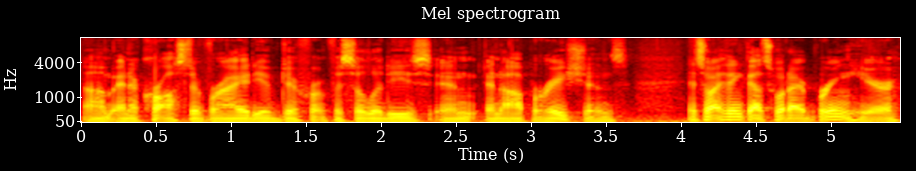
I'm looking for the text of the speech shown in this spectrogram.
um, and across a variety of different facilities and, and, operations. And so I think that's what I bring here.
